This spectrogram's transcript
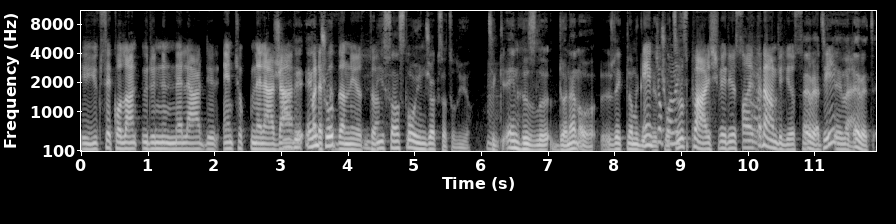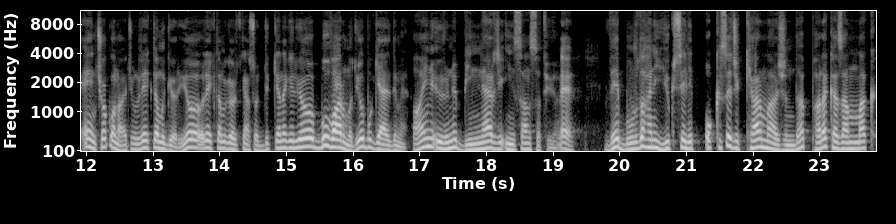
e, yüksek olan ürünün nelerdir? En çok nelerden Şimdi en para çok kazanıyorsun? lisanslı oyuncak satılıyor. Çünkü en hızlı dönen o reklamı En görüyor çok çocuk. ona sipariş veriyorsun. Nereden biliyorsun Evet, değil evet, mi? evet. En çok ona. Çünkü reklamı görüyor. Reklamı gördükten sonra dükkana geliyor. Bu var mı diyor. Bu geldi mi? Aynı ürünü binlerce insan satıyor. evet. Ve burada hani yükselip o kısacık kar marjında para kazanmak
